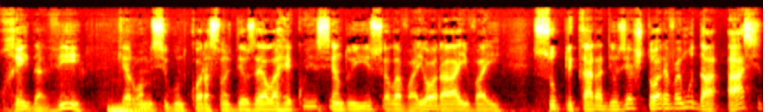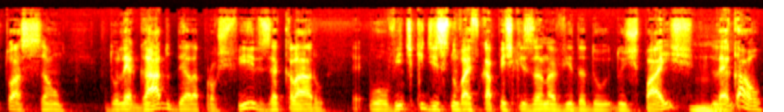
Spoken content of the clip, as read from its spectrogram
o rei Davi, que era o homem segundo o coração de Deus, ela reconhecendo isso, ela vai orar e vai suplicar a Deus e a história vai mudar. A situação do legado dela para os filhos, é claro, o ouvinte que disse não vai ficar pesquisando a vida do, dos pais, uhum. legal.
